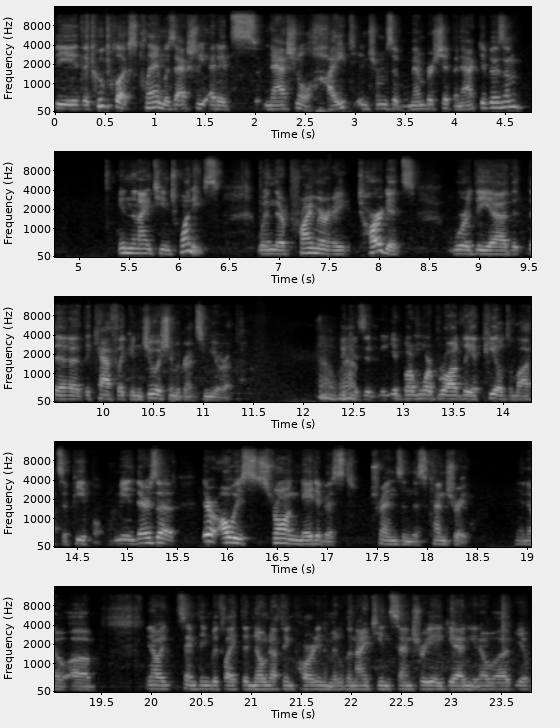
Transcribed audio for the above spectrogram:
the, the Ku Klux Klan was actually at its national height in terms of membership and activism in the 1920s when their primary targets were the, uh, the, the, the, Catholic and Jewish immigrants from Europe. Oh, wow. Because it, it more broadly appealed to lots of people. I mean, there's a there are always strong nativist trends in this country. You know, uh, you know, same thing with like the Know Nothing Party in the middle of the 19th century. Again, you know, uh, you know,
